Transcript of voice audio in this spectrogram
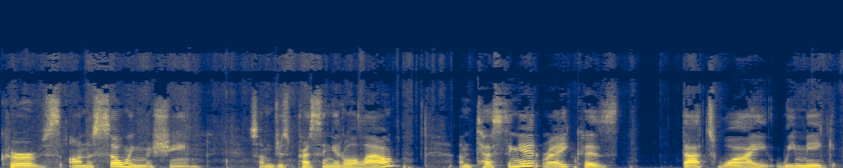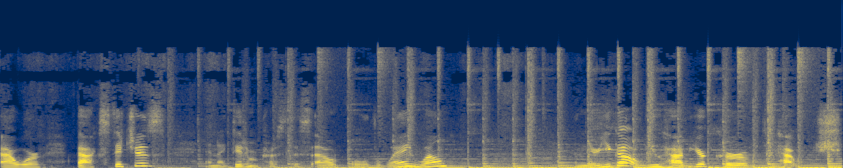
curves on a sewing machine. So I'm just pressing it all out. I'm testing it, right? Because that's why we make our back stitches. And I didn't press this out all the way. Well, and there you go. You have your curved pouch.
